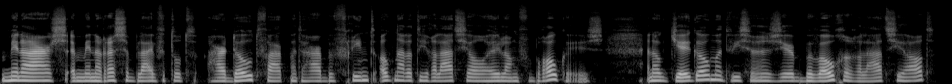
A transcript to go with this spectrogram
Minnaars en minnaressen blijven tot haar dood vaak met haar bevriend, ook nadat die relatie al heel lang verbroken is. En ook Diego, met wie ze een zeer bewogen relatie had,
